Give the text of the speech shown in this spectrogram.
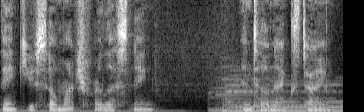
Thank you so much for listening. Until next time.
